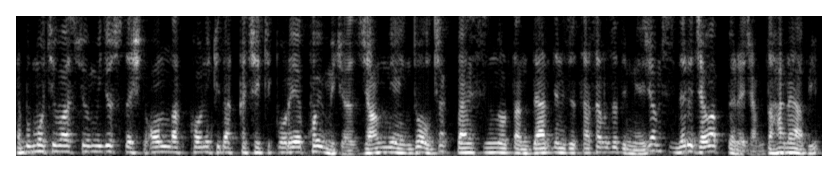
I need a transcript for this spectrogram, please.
Ya bu motivasyon videosu da işte 10 dakika 12 dakika çekip oraya koymayacağız. Canlı yayında olacak. Ben sizin oradan derdinizi tasanızı dinleyeceğim. Sizlere cevap vereceğim. Daha ne yapayım?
